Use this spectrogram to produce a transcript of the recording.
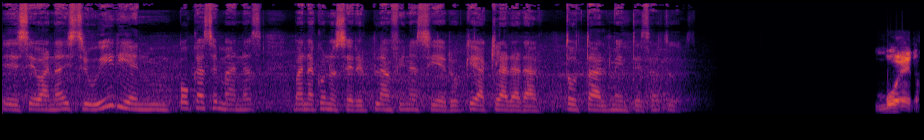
eh, se van a distribuir y en pocas semanas van a conocer el plan financiero que aclarará totalmente esas dudas. Bueno,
